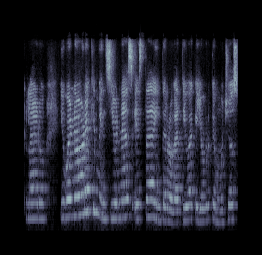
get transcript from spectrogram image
Claro, y bueno, ahora que mencionas esta interrogativa que yo creo que muchos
